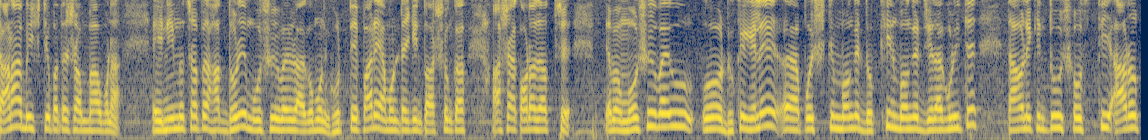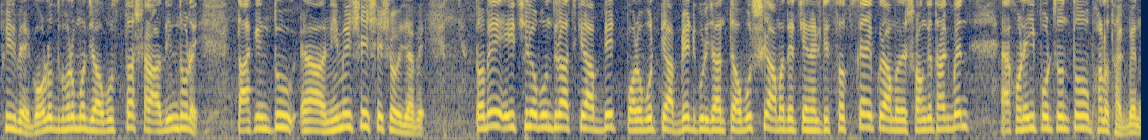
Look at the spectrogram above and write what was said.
টানা বৃষ্টিপাতের সম্ভাবনা এই নিম্নচাপের হাত ধরে মৌসুমি বায়ুর আগমন ঘটতে পারে এমনটাই কিন্তু আশঙ্কা, আশা করা যাচ্ছে। এবং মৌসুমি বায়ু ঢুকে গেলে পশ্চিমবঙ্গের, দক্ষিণবঙ্গের জেলাগুলিতে তাহলে কিন্তু স্বস্তি আরও ফিরবে। গলদঘর্ম যে অবস্থা সারাদিন ধরে তা কিন্তু নিমেষেই শেষ হয়ে যাবে। তবে এই ছিল বন্ধুরা আজকের আপডেট। পরবর্তী আপডেটগুলি জানতে অবশ্যই আমাদের চ্যানেলটি সাবস্ক্রাইব করে আমাদের সঙ্গে থাকবেন। এখন এই পর্যন্ত ভালো থাকবেন।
